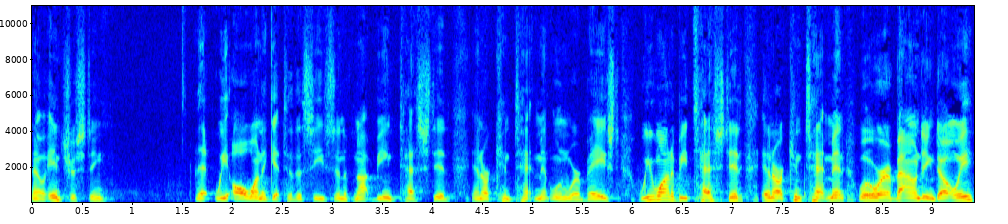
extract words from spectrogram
Now, interesting that we all want to get to the season of not being tested in our contentment when we're based. We want to be tested in our contentment when we're abounding, don't we?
